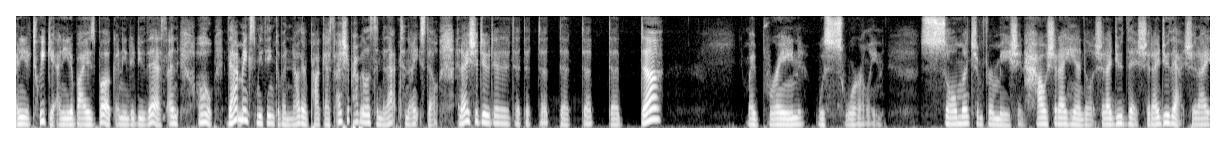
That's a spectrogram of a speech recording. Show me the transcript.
i need to tweak it. I need to buy his book. I need to do this. And oh that makes me think of another podcast. I should probably listen to that tonight still. And i should do da da da da da da da da. My brain was swirling. So much information. How should i handle it? Should i do this? Should i do that? Should i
